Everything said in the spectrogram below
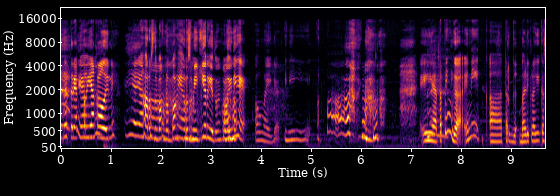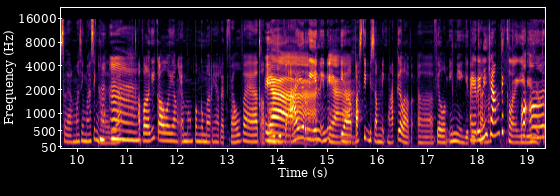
Udah teriak-teriak kalau ini. Iya yang harus nebak-nebak yang harus mikir gitu. Kalau ini kayak oh my god ini apa Iya, tapi enggak ini uh, balik lagi ke selera masing-masing kali ya. Apalagi kalau yang emang penggemarnya Red Velvet atau Iya, juga Irene, ini iya. ya pasti bisa menikmati lah uh, film ini gitu. air ini cantik lagi Oh, di oh, situ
